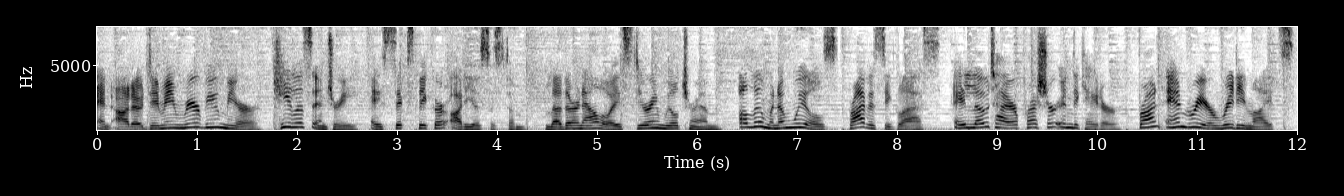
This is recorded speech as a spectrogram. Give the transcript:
an auto-dimming rearview mirror, keyless entry, a six-speaker audio system, leather and alloy steering wheel trim, aluminum wheels, privacy glass, a low tire pressure indicator, front and rear reading lights,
